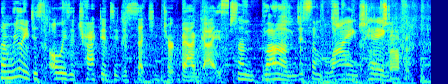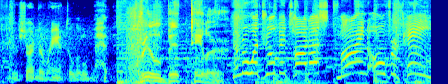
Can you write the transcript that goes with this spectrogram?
I'm really just always attracted to just such dirtbag guys. Some bum, just some lying pig. Stop it. You're starting to rant a little bit. Drillbit Taylor, Remember what Drillbit taught us? Mind over pain.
